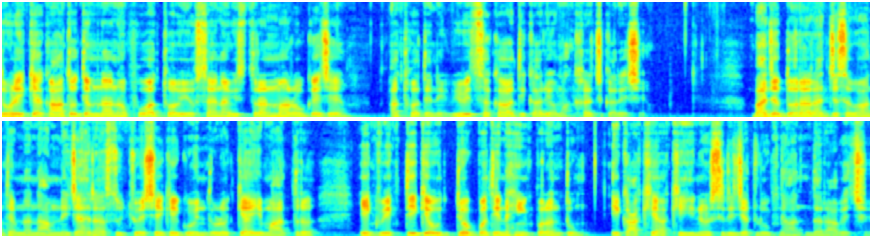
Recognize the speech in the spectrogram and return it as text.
ધોળકિયા કાં તો તેમના નફો અથવા વ્યવસાયના વિસ્તરણમાં રોકે છે, અથવા તેને વિવિધ સખાવતી કાર્યોમાં ખર્ચ કરે છે. ભાજપ દ્વારા રાજ્યસભામાં તેમના નામની જાહેરાત સૂચવે છે કે ગોવિંદ ધોળકિયા એ માત્ર એક વ્યક્તિ કે ઉદ્યોગપતિ નહીં, પરંતુ એક આખી આખી યુનિવર્સિટી જેટલું જ્ઞાન ધરાવે છે.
